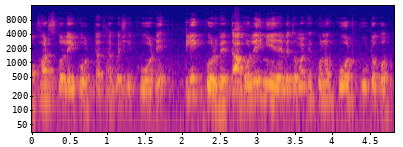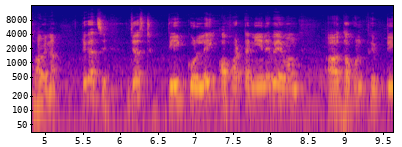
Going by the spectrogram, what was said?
অফার্স বলে এই কোডটা থাকবে, সেই কোডে ক্লিক করবে, তাহলেই নিয়ে যাবে তোমাকে কোনো কোড পুটও করতে হবে না, ঠিক আছে? জাস্ট ক্লিক করলেই অফারটা নিয়ে নেবে এবং তখন ফিফটি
